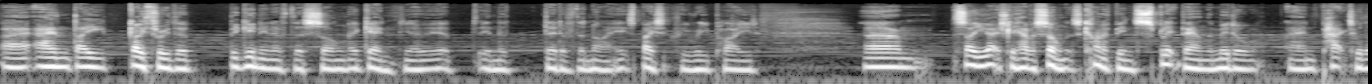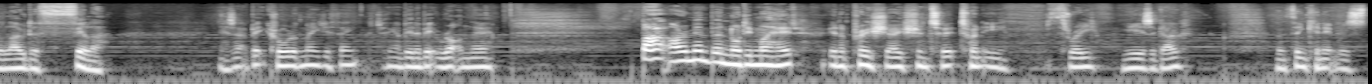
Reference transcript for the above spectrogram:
Uh, and they go through the beginning of the song again, you know, in the dead of the night. It's basically replayed. Um, so you actually have a song that's kind of been split down the middle and packed with a load of filler. Is that a bit cruel of me, do you think? Do you think I'm being a bit rotten there? But I remember nodding my head in appreciation to it 23 years ago and thinking it was,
